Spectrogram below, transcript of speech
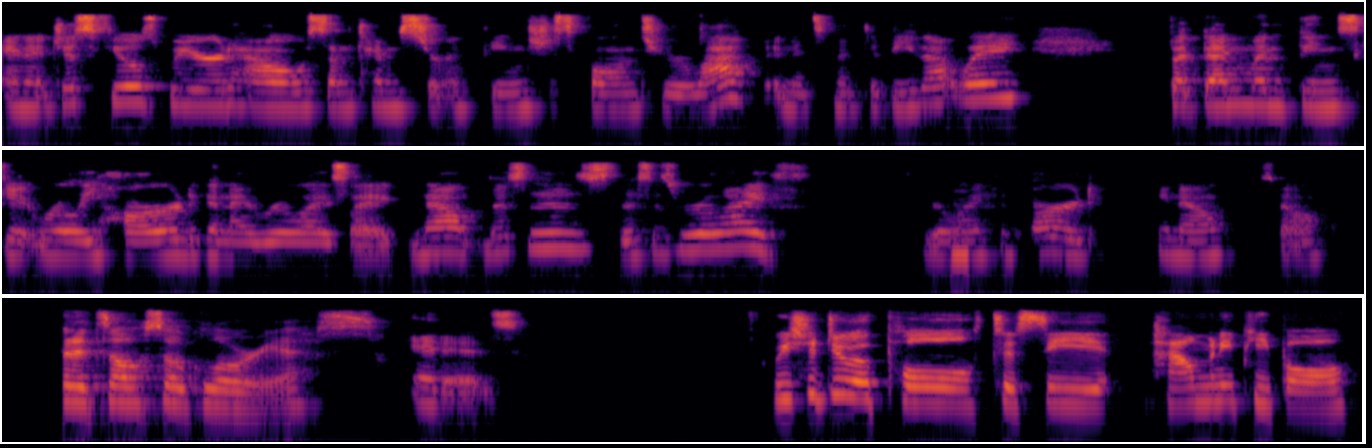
And it just feels weird how sometimes certain things just fall into your lap and it's meant to be that way but then when things get really hard then i realize like no this is this is real life. Real mm-hmm. life is hard you know so. But it's also glorious. It is. We should do a poll to see how many people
